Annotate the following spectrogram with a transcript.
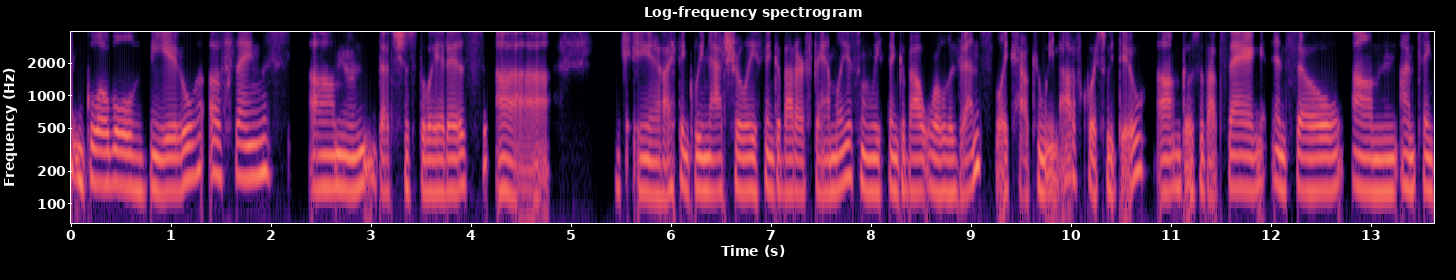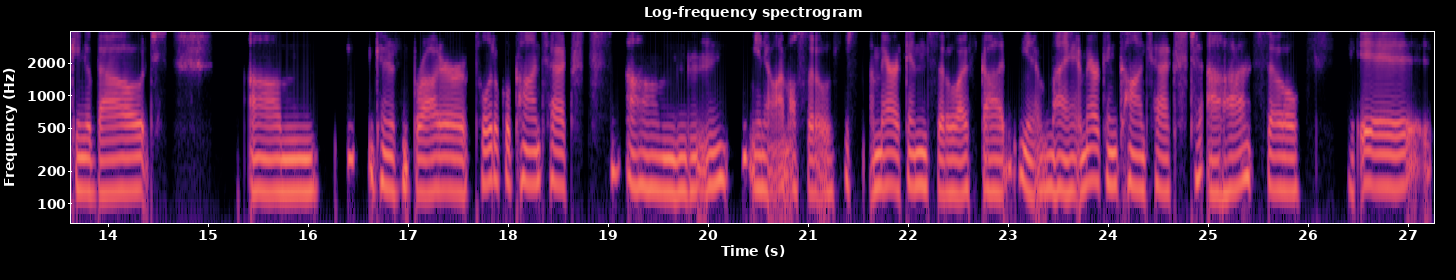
global view of things. Um, that's just the way it is. Uh, you know, I think we naturally think about our families when we think about world events. Like, how can we not? Of course, we do. Um, goes without saying. And so, um, I'm thinking about um, kind of broader political contexts. Um, you know, I'm also just American, so I've got you know my American context. Uh, so, it,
